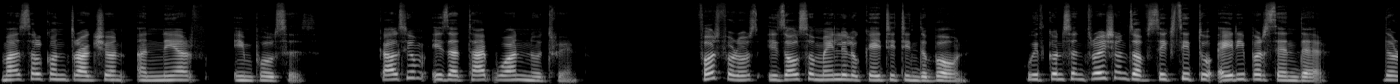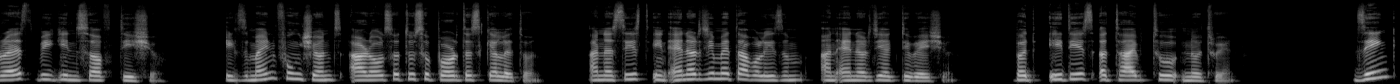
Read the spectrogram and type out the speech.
muscle contraction, and nerve impulses. Calcium is a type 1 nutrient. Phosphorus is also mainly located in the bone with concentrations of 60 to 80% there, the rest being in soft tissue. Its main functions are also to support the skeleton and assist in energy metabolism and energy activation, but it is a type 2 nutrient. Zinc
